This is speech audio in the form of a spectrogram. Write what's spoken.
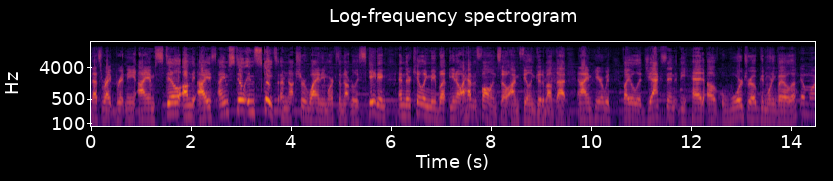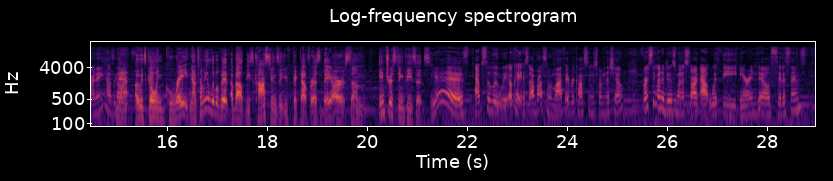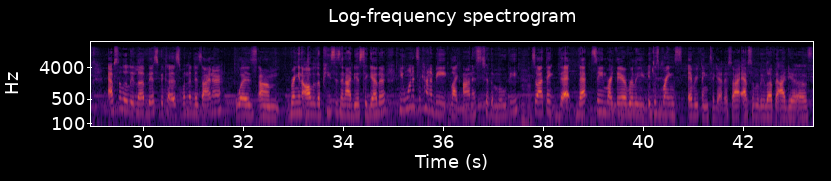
That's right, Brittany. I am still on the ice. I am still in skates. I'm not sure why anymore because I'm not really skating and they're killing me, but you know, I haven't fallen, so I'm feeling good about that. And I am here with Viola Jackson, the head of wardrobe. Good morning, Viola. Good morning. How's it going? Now, oh, it's going great. Now, tell me a little bit about these costumes that you've picked out for us. They are some interesting pieces. Yes, absolutely. Okay, so I brought some of my favorite costumes from the show. First thing I'm going to do is we're going to start out with the Arendelle Citizens absolutely love this because when the designer was um, bringing all of the pieces and ideas together, he wanted to kind of be like honest to the movie. Mm-hmm. So I think that that scene right there really it just brings everything together. So I absolutely love the idea of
